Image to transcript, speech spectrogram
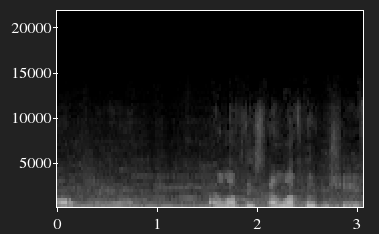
Oh man, I love these. I love Hoot and Chief.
